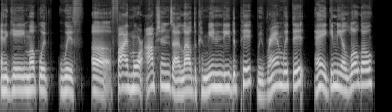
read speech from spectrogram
And it came up with with uh five more options. I allowed the community to pick. We ran with it. Hey, give me a logo.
